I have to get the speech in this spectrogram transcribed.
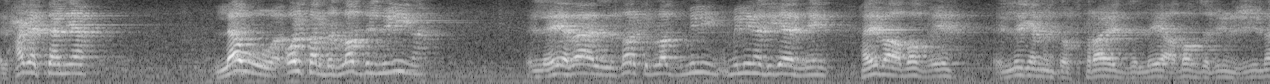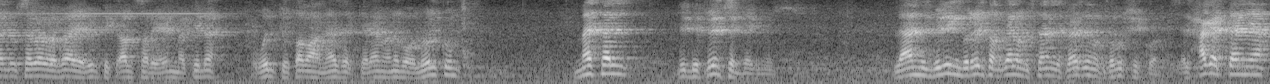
الحاجة الثانية لو قلتر ببلاد الميلينا اللي هي بقى الدارك بلاد ميلينا ميلينا دي جاية منين؟ هيبقى اباف إيه؟ الليجامنت اوف ترايدز اللي هي اباف ذا جينال وسببها بقى يا بيبتيك السر يا إما كده. وأنتوا طبعا هذا الكلام أنا بقوله لكم. مثل للديفرنشال دايجنوز لأن البلينج بالرينتر جالهم السنة اللي فاتت ما كتبوش كويس الحاجة الثانية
